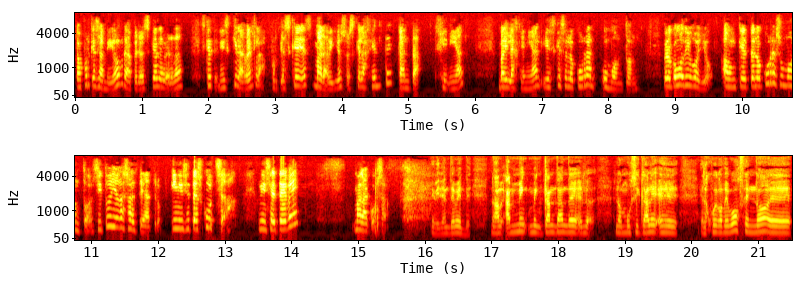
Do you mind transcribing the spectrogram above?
No porque sea mi obra, pero es que de verdad, es que tenéis que ir a verla, porque es que es maravilloso, es que la gente canta genial baila genial y es que se le ocurran un montón. Pero como digo yo, aunque te lo ocurres un montón, si tú llegas al teatro y ni se te escucha, ni se te ve, mala cosa. Evidentemente. a mí me, encantan de, los musicales, eh, el juego de voces, ¿no? Eh,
